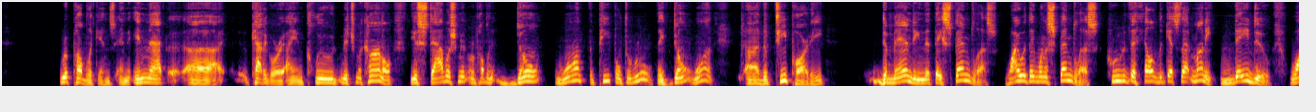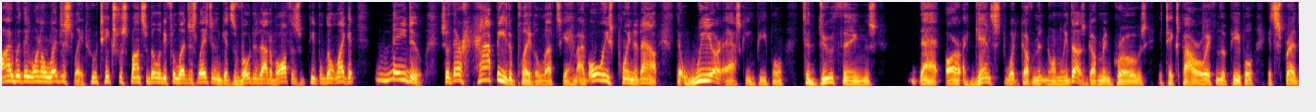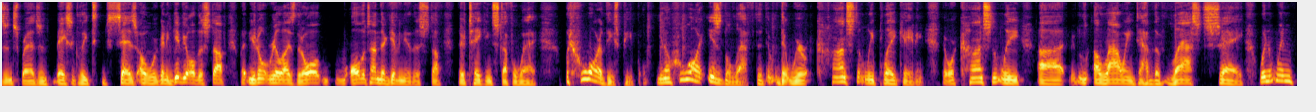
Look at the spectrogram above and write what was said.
Republicans, and in that uh, category, I include Mitch McConnell. The establishment Republicans don't want the people to rule. They don't want uh, the Tea Party demanding that they spend less. Why would they want to spend less? Who the hell gets that money? They do. Why would they want to legislate? Who takes responsibility for legislation and gets voted out of office if people don't like it? They do. So they're happy to play the left's game. I've always pointed out that we are asking people to do things that are against what government normally does. Government grows, it takes power away from the people, it spreads and spreads and basically t- says, "Oh, we're going to give you all this stuff," but you don't realize that all all the time they're giving you this stuff, they're taking stuff away. But who are these people? You know, who are is the left that, that we're constantly placating, that we're constantly uh, allowing to have the last say? When when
